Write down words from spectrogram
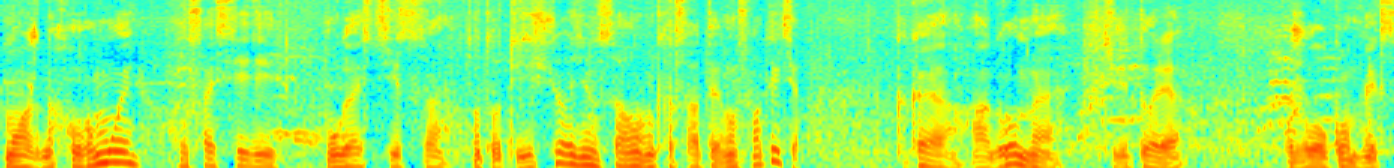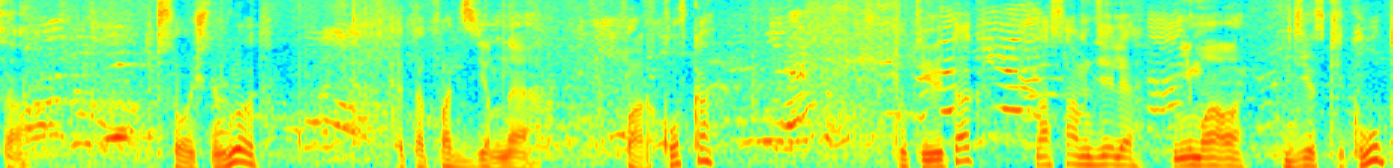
можно хурмой у соседей угоститься. Тут вот еще один салон красоты. Ну, смотрите, какая огромная территория жилого комплекса «Солнечный город». Это подземная парковка. Тут ее и так, на самом деле, немало. Детский клуб,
